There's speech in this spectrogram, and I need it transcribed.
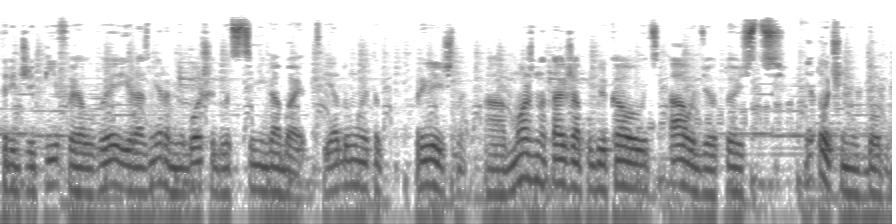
3GP, FLV и размером не больше 20 мегабайт. Я думаю, это прилично. А можно также опубликовывать аудио, то есть это очень удобно.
